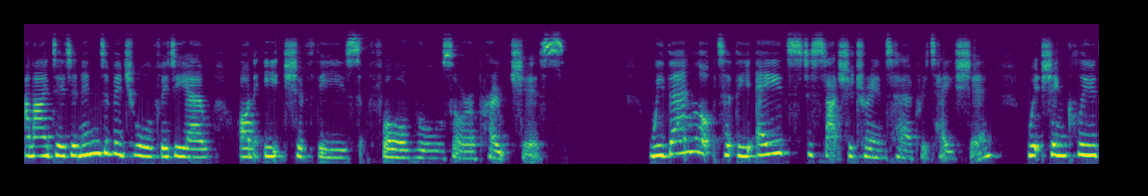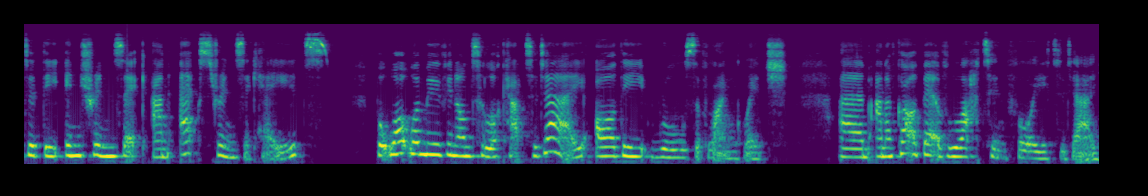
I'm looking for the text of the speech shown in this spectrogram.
and I did an individual video on each of these four rules or approaches. We then looked at the aids to statutory interpretation, which included the intrinsic and extrinsic aids. But what we're moving on to look at today are the rules of language. Um, and I've got a bit of Latin for you today,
